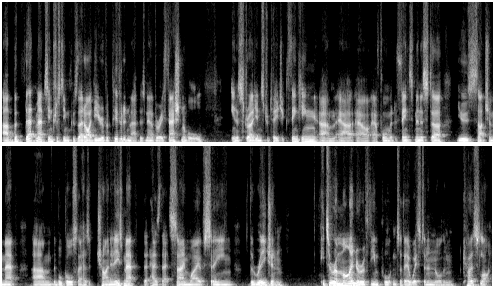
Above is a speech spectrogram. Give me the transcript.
uh, but that map's interesting because that idea of a pivoted map is now very fashionable in Australian strategic thinking. Um, our, our, our former defence minister used such a map. Um, the book also has a Chinese map that has that same way of seeing the region. It's a reminder of the importance of our western and northern coastline.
